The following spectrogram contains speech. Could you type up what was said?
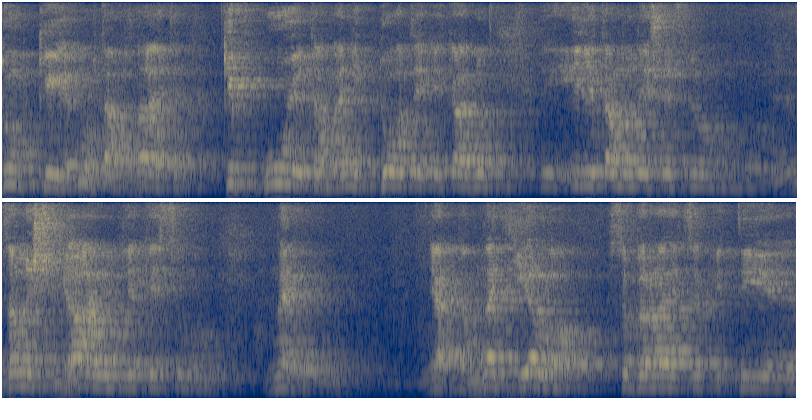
думки, ну там, знаєте, кипкує там анекдоти, які кажуть, ну, і там вони щось замишляють, якесь як там, на діло собираються піти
